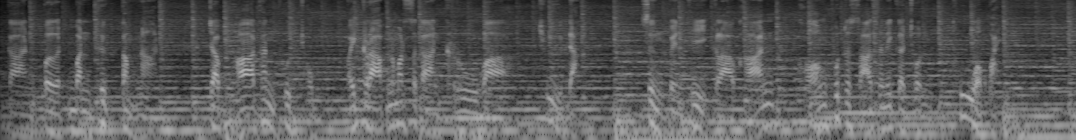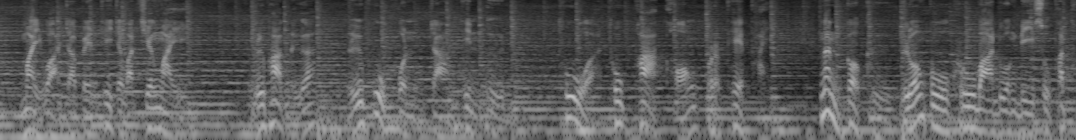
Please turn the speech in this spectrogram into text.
ายการเปิดบันทึกตำนาน จะพาท่านผู้ชมไปกราบนมัสการครูบา ชื่อดัง ซึ่งเป็นที่กล่าวขานของพุทธศาสนิกชนทั่วไป ไม่ว่าจะเป็นที่จังหวัดเชียงใหม่ หรือภาคเหนือหรือผู้คนจากถิ่นอื่น ทั่วทุกภาคของประเทศไทย นั่นก็คือหลวงปู่ครูบาดวงดีสุพัทโท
